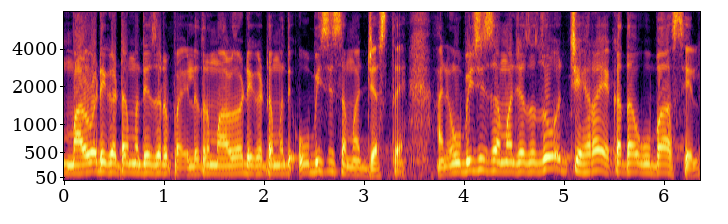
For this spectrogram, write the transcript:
माळवाडी गटामध्ये जर पाहिलं तर माळवाडी गटामध्ये ओबीसी समाज जास्त आहे. आणि ओबीसी समाजाचा जो चेहरा एखादा उभा असेल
